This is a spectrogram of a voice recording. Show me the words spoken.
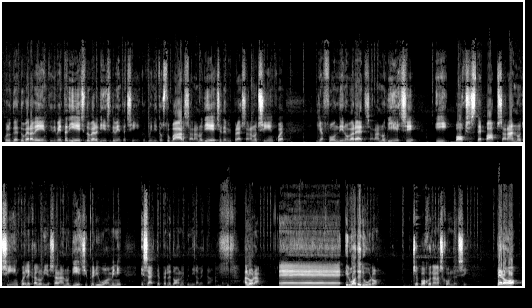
quello dove era 20 diventa 10, dove era 10 diventa 5. Quindi i toast to bar saranno 10, devil press saranno 5, gli affondi in overhead saranno 10, i box step up saranno 5, le calorie saranno 10 per gli uomini e 7 per le donne, quindi la metà. Allora, eh, il WOD è duro, c'è poco da nascondersi, però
